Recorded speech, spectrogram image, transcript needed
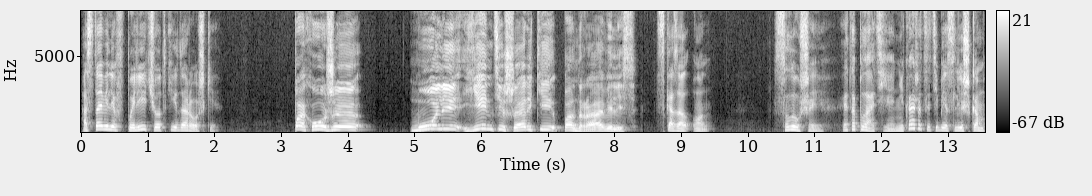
оставили в пыли четкие дорожки. «Похоже, Молли Енти шарики понравились», — сказал он. «Слушай, это платье не кажется тебе слишком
